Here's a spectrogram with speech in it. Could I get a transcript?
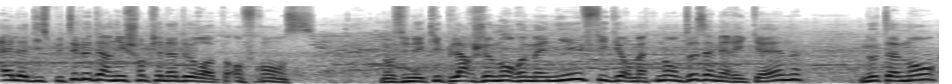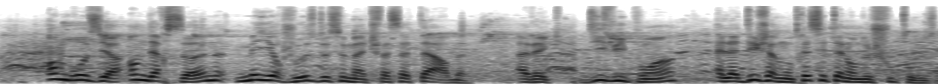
elle a disputé le dernier championnat d'Europe en France. Dans une équipe largement remaniée figurent maintenant deux américaines, notamment Ambrosia Anderson, meilleure joueuse de ce match face à Tarbes. Avec 18 points, elle a déjà montré ses talents de shooteuse.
